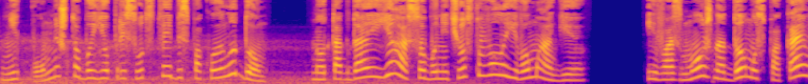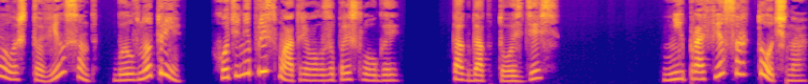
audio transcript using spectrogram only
Не помню, чтобы ее присутствие беспокоило дом, но тогда и я особо не чувствовала его магию. И, возможно, дом успокаивало, что Винсент был внутри, хоть и не присматривал за прислугой. Тогда кто здесь? Не профессор точно.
